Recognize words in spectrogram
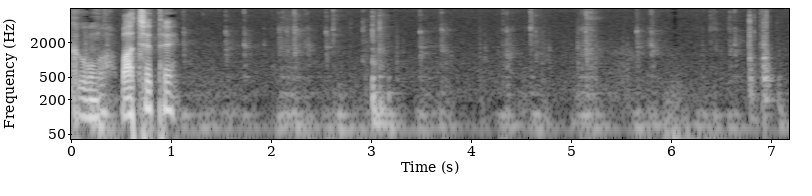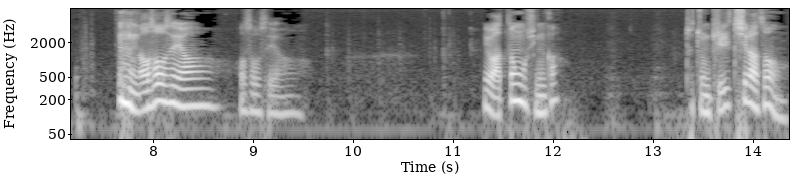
그건가? 마체테. 어서 오세요. 어서 오세요. 여기 왔던 곳인가? 저 좀 길치라서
